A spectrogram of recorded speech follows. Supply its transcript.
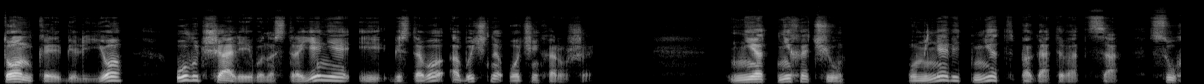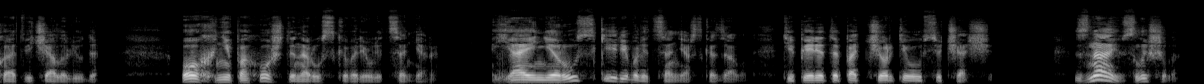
тонкое белье улучшали его настроение и без того обычно очень хорошее. Нет, не хочу. У меня ведь нет богатого отца, сухо отвечала Люда. Ох, не похож ты на русского революционера. Я и не русский революционер, сказал он. Теперь это подчеркивал все чаще. Знаю, слышала.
